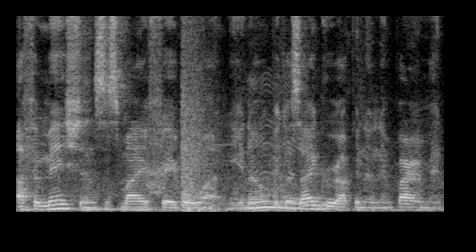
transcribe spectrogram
affirmations is my favorite one, you know, because I grew up in an environment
